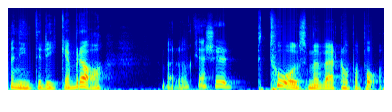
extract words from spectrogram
men inte lika bra. Men då kanske det är ett tåg som är värt att hoppa på.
